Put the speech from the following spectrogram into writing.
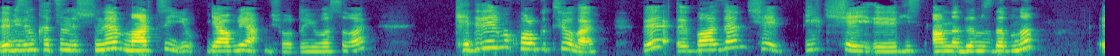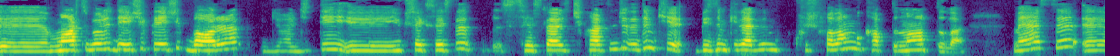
Ve bizim katın üstüne martı yavru yapmış orada yuvası var. Kedilerimi korkutuyorlar. Ve e, bazen şey ilk şey e, anladığımızda bunu e, Martı böyle değişik değişik bağırarak yani ciddi e, yüksek sesle sesler çıkartınca dedim ki bizimkiler dedim kuş falan mı kaptı ne yaptılar? Meğerse e,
